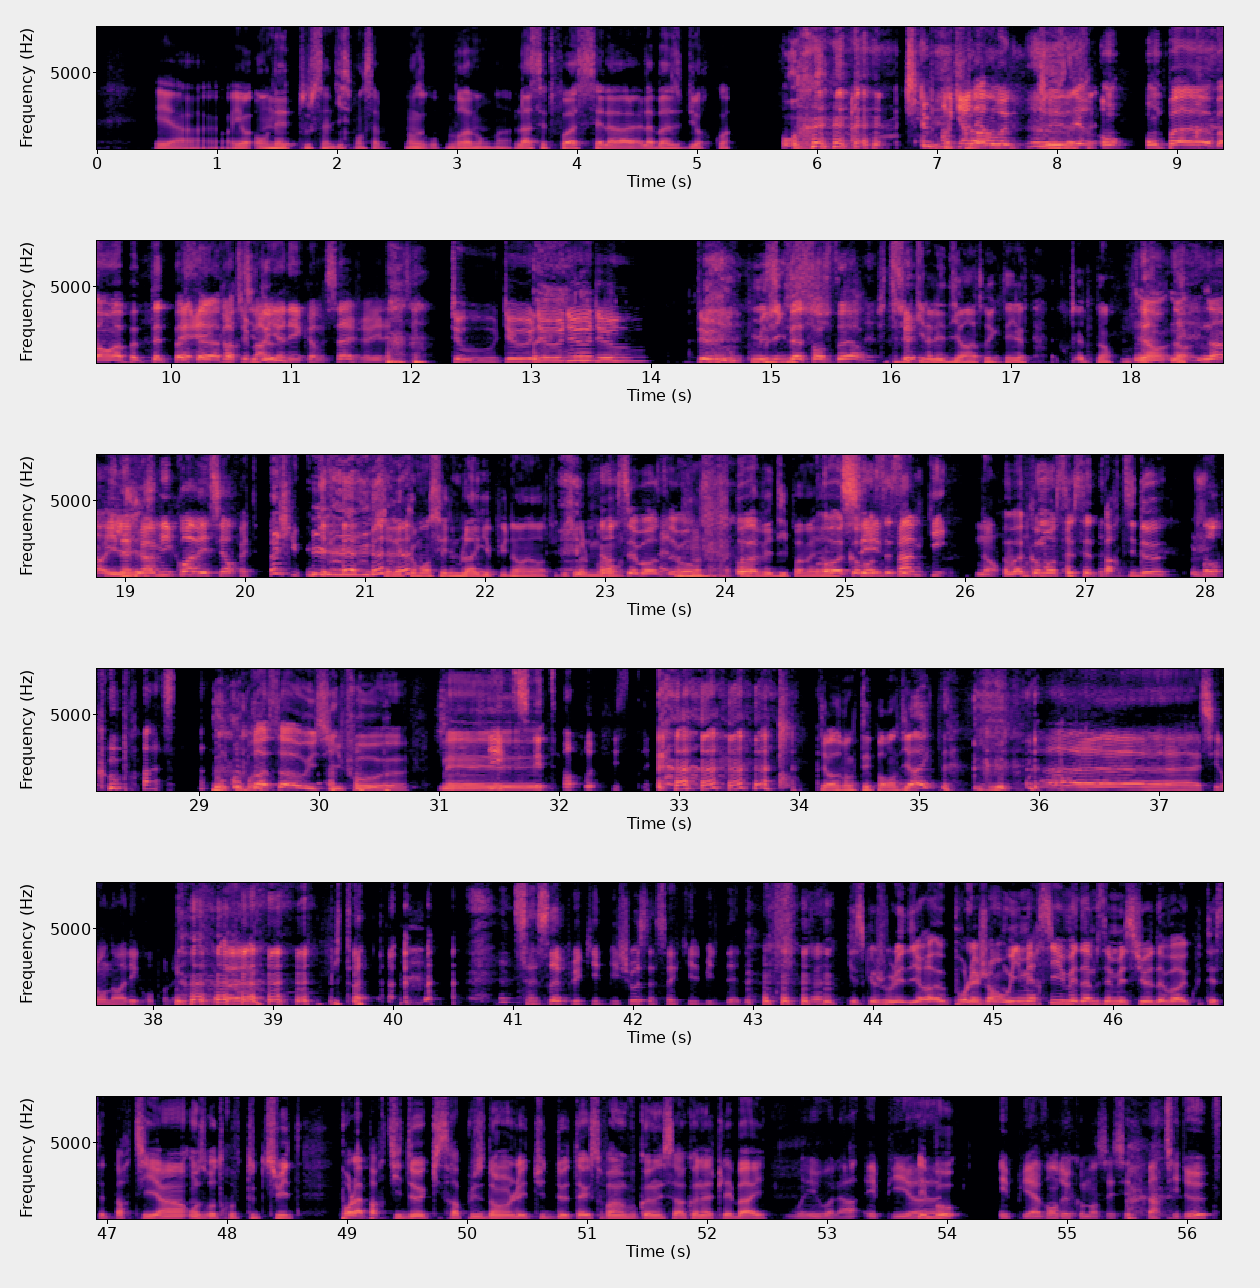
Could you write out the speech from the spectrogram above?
et, euh, et on est tous indispensables dans ce groupe, vraiment. Là, cette fois, c'est la, la base dure, quoi. Tu me regardais en mode. Vous a dire, on, on, pas, bah, on va peut-être Et- passer et à la quand partie tu m'as 2. regardé comme ça, j'avais la musique. Dou, dou, dou, dou, dou. De- Musique d'ascenseur. J'étais sûr qu'il allait dire un truc. a- Non, Non, non, non. Il a fait un micro AVC en fait. j'allais commencer une blague et puis non, non, tu dis pas le moment. Non, c'est bon, c'est bon. On avait dit pas va C'est commencer une cette- femme qui. Non. On va commencer cette partie 2. Je- On coupera ça. On coupera ça, oui, s'il faut. euh, Mais. C'était enregistré. Heureusement que t'es pas en direct. Euh, sinon, on aurait des gros problèmes. Euh, Putain. Ça serait plus Kill Bill ça serait Kill Bill Dead. Qu'est-ce que je voulais dire Euh, pour les gens? Oui, merci mesdames et messieurs d'avoir écouté cette partie 1. On se retrouve tout de suite pour la partie 2 qui sera plus dans l'étude de texte. Enfin, vous connaissez à connaître les bails, Oui, voilà. Et puis, euh, les beaux. et puis avant de commencer cette partie 2,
